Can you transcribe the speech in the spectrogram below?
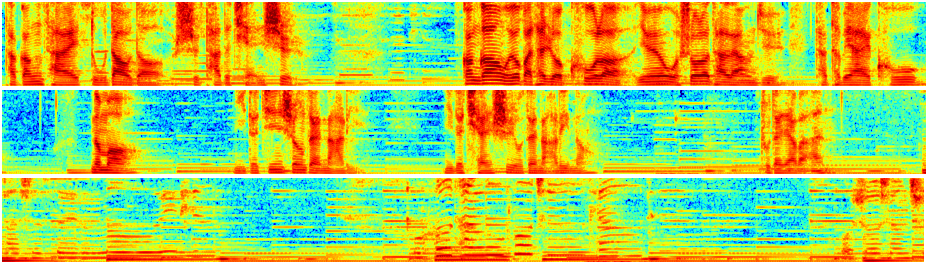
她刚才读到的是她的前世。刚刚我又把他惹哭了，因为我说了他两句，他特别爱哭。那么，你的今生在哪里？你的前世又在哪里呢？祝大家晚安。三十岁的某一天，我和他路过这条街。我说想吃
